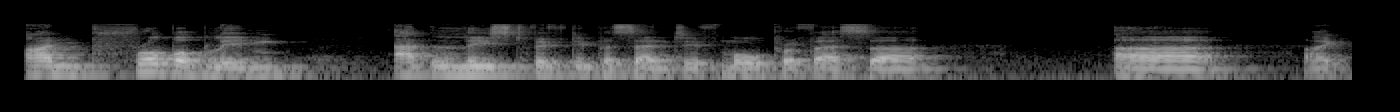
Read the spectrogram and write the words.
I'm probably at least fifty percent, if more, professor. Uh, like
